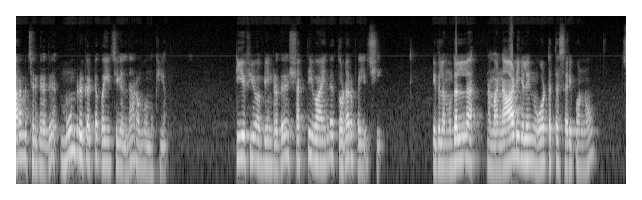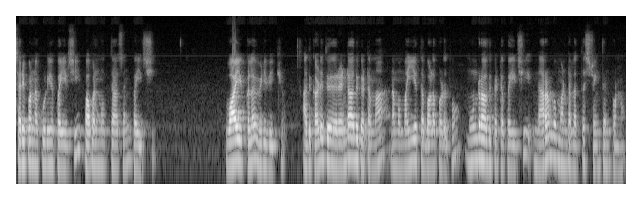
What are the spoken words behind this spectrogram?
ஆரம்பிச்சிருக்கிறது மூன்று கட்ட பயிற்சிகள் தான் ரொம்ப முக்கியம். டிஎஃப்யூ அப்படின்றது சக்தி வாய்ந்த தொடர் பயிற்சி. இதில் முதல்ல நம்ம நாடிகளின் ஓட்டத்தை சரி பண்ணும். சரி பண்ணக்கூடிய பயிற்சி பவன் முக்தாசன் பயிற்சி. வாயுக்களை விடுவிக்கும். அதுக்கு அடுத்து ரெண்டாவது கட்டமாக நம்ம மையத்தை பலப்படுத்தும். மூன்றாவது கட்ட பயிற்சி நரம்பு மண்டலத்தை ஸ்ட்ரெங்தன் பண்ணும்.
